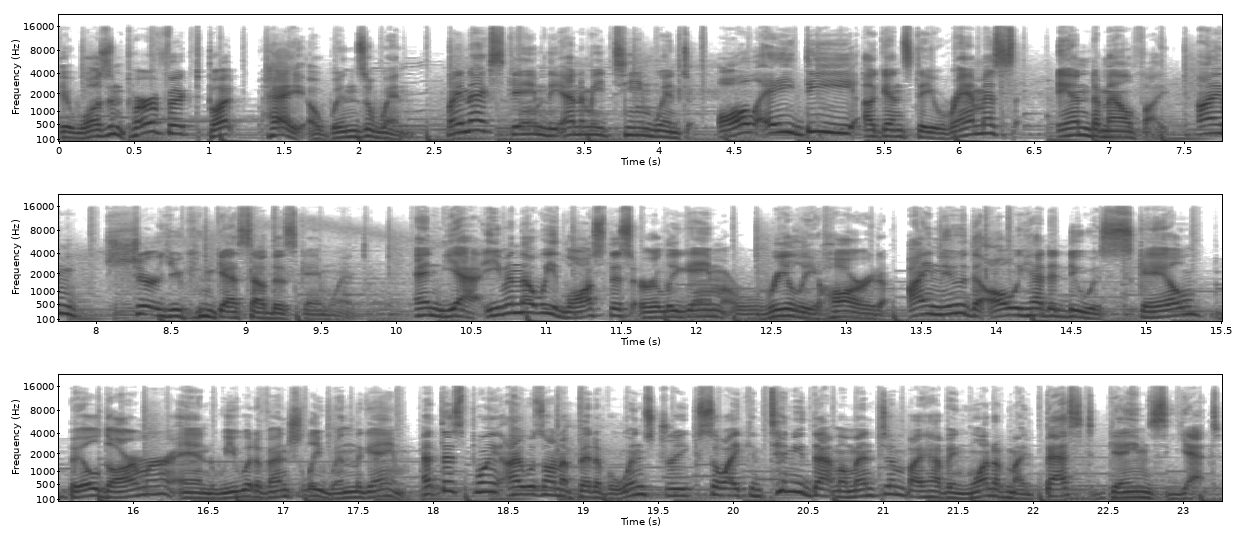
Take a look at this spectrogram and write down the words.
It wasn't perfect, but hey, a win's a win. My next game, the enemy team went all AD against a Rammus and a Malphite. I'm sure you can guess how this game went. And yeah, even though we lost this early game really hard, I knew that all we had to do was scale, build armor, and we would eventually win the game. At this point, I was on a bit of a win streak, so I continued that momentum by having one of my best games yet.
